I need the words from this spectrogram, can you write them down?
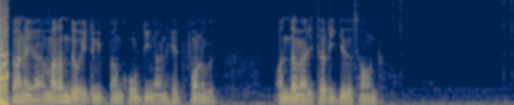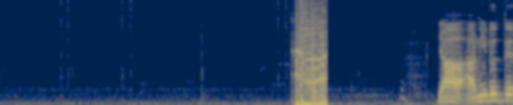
நிப்பானையா மறந்து போயிட்டு நிற்பான் கூட்டி நான் ஹெட்ஃபோனுக்கு அந்த மாதிரி தெரிக்குது சவுண்டு யா அனிருத்து.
